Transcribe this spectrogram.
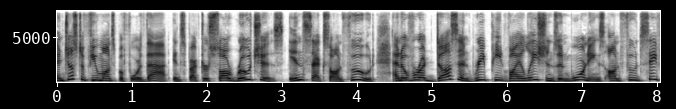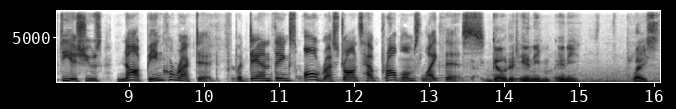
And just a few months before that, inspectors saw roaches, insects on food, and over a dozen repeat violations and warnings on food safety issues not being corrected. But Dan thinks all restaurants have problems like this. Go to any any place,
